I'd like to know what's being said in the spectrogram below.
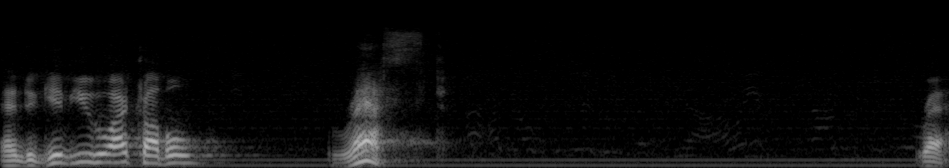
And to give you who are troubled rest. Rest.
